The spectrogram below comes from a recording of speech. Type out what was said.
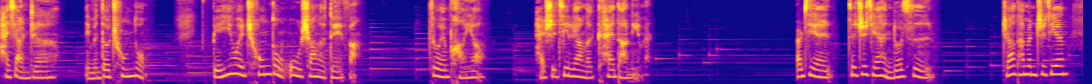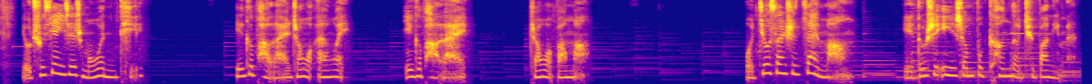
还想着你们都冲动。别因为冲动误伤了对方。作为朋友，还是尽量的开导你们。而且在之前很多次，只要他们之间有出现一些什么问题，一个跑来找我安慰，一个跑来找我帮忙。我就算是再忙，也都是一声不吭的去帮你们。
